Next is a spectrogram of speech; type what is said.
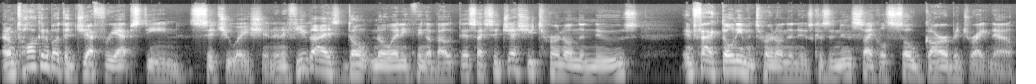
And I'm talking about the Jeffrey Epstein situation. And if you guys don't know anything about this, I suggest you turn on the news. In fact, don't even turn on the news because the news cycle's so garbage right now.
